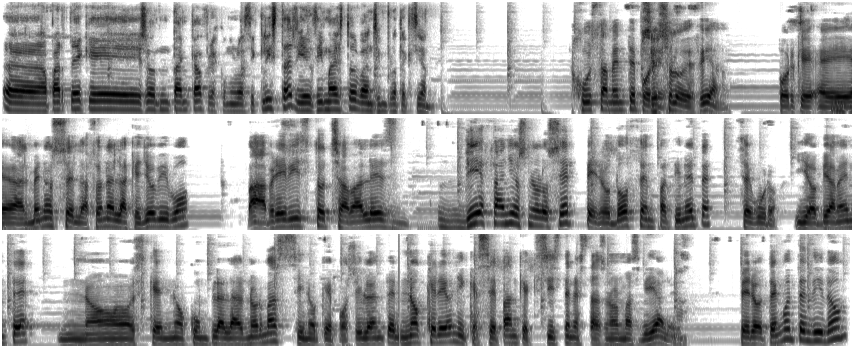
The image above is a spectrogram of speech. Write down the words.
Eh, aparte de que son tan cafres como los ciclistas y encima estos van sin protección. Justamente por Sí. eso lo decía. Porque eh, al menos en la zona en la que yo vivo, habré visto chavales 10 años, no lo sé, pero 12 en patinete, seguro. Y obviamente no es que no cumplan las normas, sino que posiblemente no creo ni que sepan que existen estas normas viales. Pero tengo entendido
